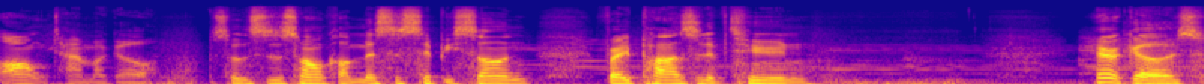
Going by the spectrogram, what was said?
long time ago. So this is a song called Mississippi Sun, very positive tune. Here it goes.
